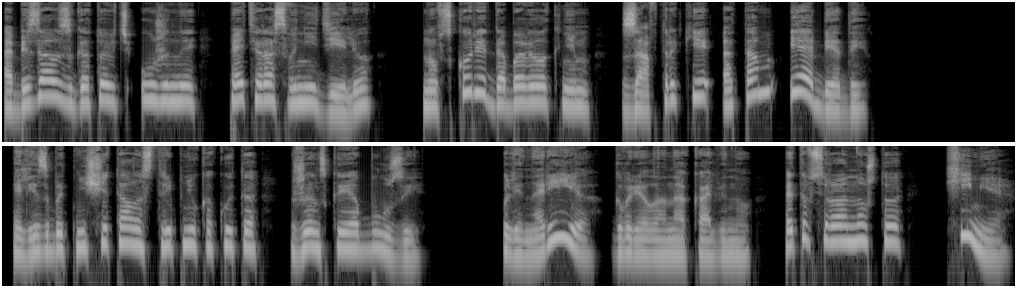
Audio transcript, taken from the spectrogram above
обязалась готовить ужины пять раз в неделю, но вскоре добавила к ним завтраки, а там и обеды. Элизабет не считала стряпню какой-то женской обузой. «Кулинария», — говорила она Кальвину, — «это все равно, что химия».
